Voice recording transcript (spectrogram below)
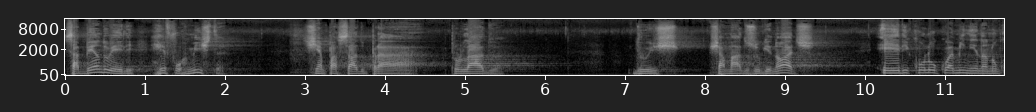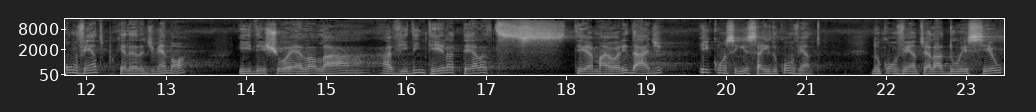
Sabendo ele reformista, tinha passado para o lado dos chamados huguenotes, ele colocou a menina no convento, porque ela era de menor, e deixou ela lá a vida inteira até ela ter a maior idade e conseguir sair do convento. No convento ela adoeceu,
